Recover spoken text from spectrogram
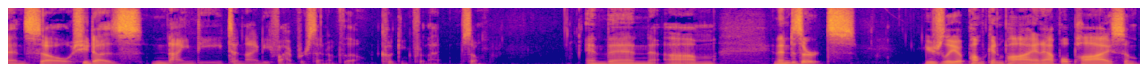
and so she does 90 to 95% of the cooking for that so and then um, and then desserts usually a pumpkin pie an apple pie some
